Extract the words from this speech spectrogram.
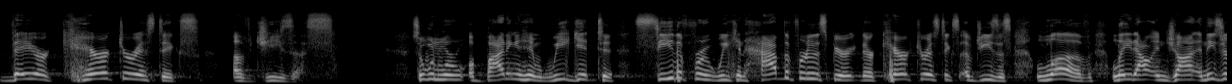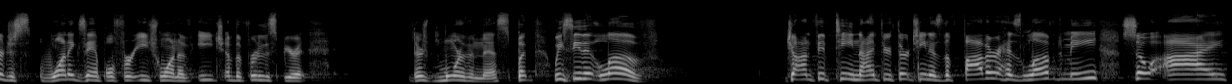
they are characteristics of Jesus. So when we're abiding in Him, we get to see the fruit. We can have the fruit of the Spirit. They're characteristics of Jesus. Love laid out in John, and these are just one example for each one of each of the fruit of the Spirit. There's more than this, but we see that love. John 15, 9 through 13, as the Father has loved me, so I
